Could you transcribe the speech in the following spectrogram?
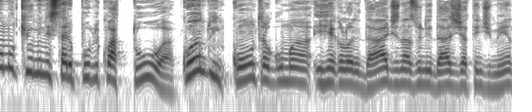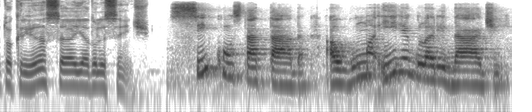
como que o Ministério Público atua quando encontra alguma irregularidade nas unidades de atendimento à criança e adolescente? Se constatada alguma irregularidade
